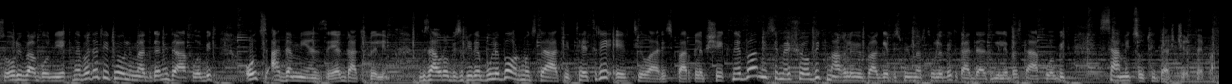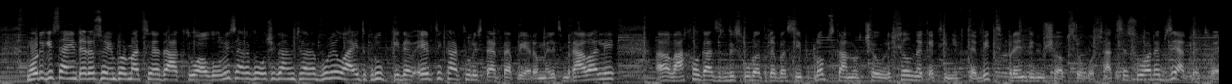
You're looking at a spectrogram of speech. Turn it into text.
საბაგიროს ორი ვაგონი ექნება და თითოეული მათგანი დაახლოებით 20 ადამიანზეა გათვლილი. გზავრობის ღირებულება 50 თეთრი 1 ლარის პარკლებში იქნება, მისი მეშვეობით მაღლები ბაგების მიმართულებით გადაადგილებას დაახლოებით 3 წუთი დასჭირდება. მორიგი საინტერესო ინფორმაცია და აქტუალური საქართველოს განვითარებული Light Group კიდევ ერთი ქართული სტარტაპია, რომელიც მრავალი ახალგაზრდის ყურადღებას იპყრობს გამორჩეული ხელნაკეთი ნივთებით, ბრენდი მუშაობს როგორც აქსესუარებზე, აგრეთვე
